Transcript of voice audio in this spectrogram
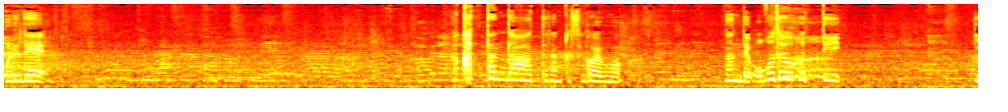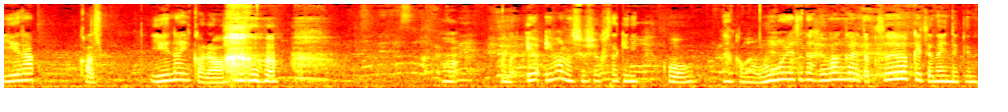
これでよかったんだってなんかすごいもうなんで大手を振って言えなか言えないから。ああの今の就職先にこうなんかもう猛烈な不安があるとかそういうわけじゃないんだけど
